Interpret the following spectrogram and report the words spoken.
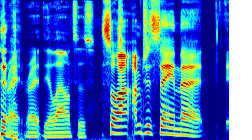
right, right. The allowances. So I, I'm just saying that. uh,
